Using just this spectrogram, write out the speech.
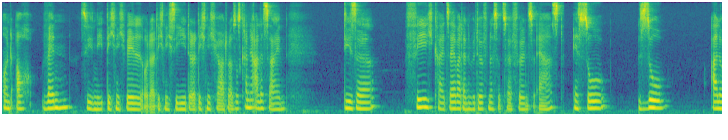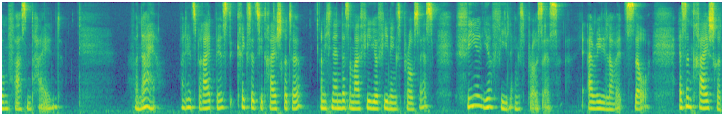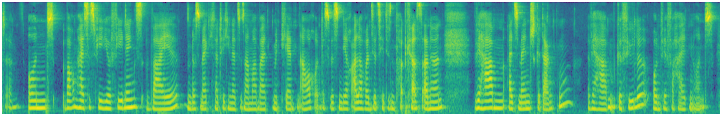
Und auch wenn sie nie, dich nicht will oder dich nicht sieht oder dich nicht hört oder so, es kann ja alles sein. Diese Fähigkeit, selber deine Bedürfnisse zu erfüllen zuerst, ist so, so allumfassend heilend. Von daher, weil du jetzt bereit bist, kriegst du jetzt die drei Schritte und ich nenne das immer Feel Your Feelings Process. Feel Your Feelings Process. I really love it. So, es sind drei Schritte. Und warum heißt es Feel Your Feelings? Weil, und das merke ich natürlich in der Zusammenarbeit mit Klienten auch, und das wissen die auch alle, auch wenn sie jetzt hier diesen Podcast anhören, wir haben als Mensch Gedanken, wir haben Gefühle und wir verhalten uns.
